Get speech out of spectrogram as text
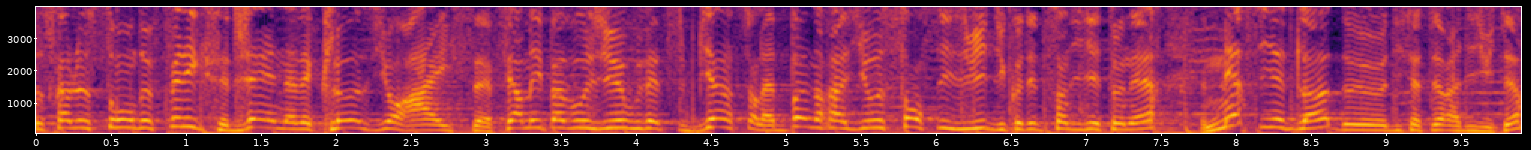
Ce sera le son de Félix Jen avec Close Your Eyes. Fermez pas vos yeux, vous êtes bien sur la bonne radio 106.8 du côté de Saint-Didier-Tonnerre. Merci d'être là de 17h à 18h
